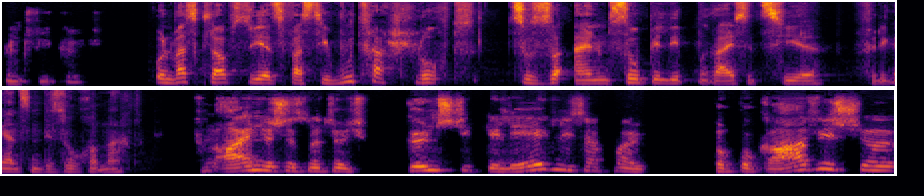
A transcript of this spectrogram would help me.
entwickelt. Und was glaubst du jetzt, was die Wutachschlucht zu so einem so beliebten Reiseziel für die ganzen Besucher macht? Zum einen ist es natürlich günstig gelegen, ich sag mal topografisch. Äh,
